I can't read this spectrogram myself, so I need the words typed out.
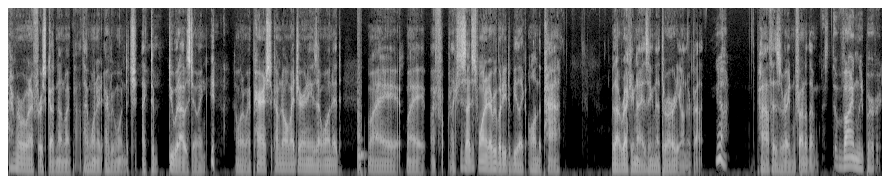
I remember when I first got on my path, I wanted everyone to ch- like to do what I was doing. Yeah. I wanted my parents to come to all my journeys. I wanted my my my like just I just wanted everybody to be like on the path without recognizing that they're already on their path. Yeah, The path is right in front of them. it's divinely perfect.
